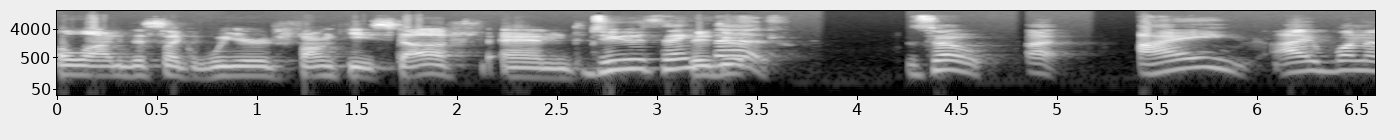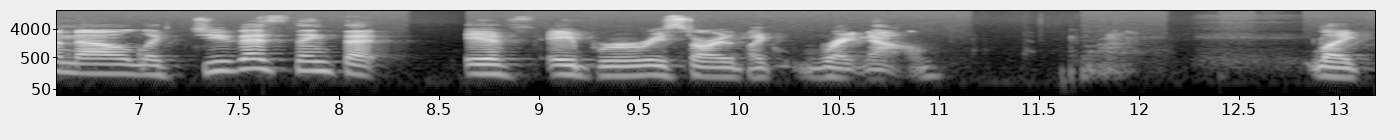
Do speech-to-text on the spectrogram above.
a lot of this like weird funky stuff. And Do you think They do- that? So uh, I I want to know, like, do you guys think that if a brewery started like right now, like,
